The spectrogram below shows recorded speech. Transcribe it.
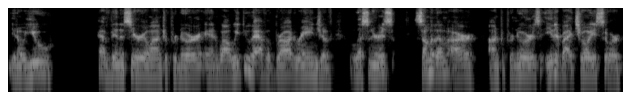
you know, you have been a serial entrepreneur, and while we do have a broad range of listeners, some of them are entrepreneurs either by choice or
